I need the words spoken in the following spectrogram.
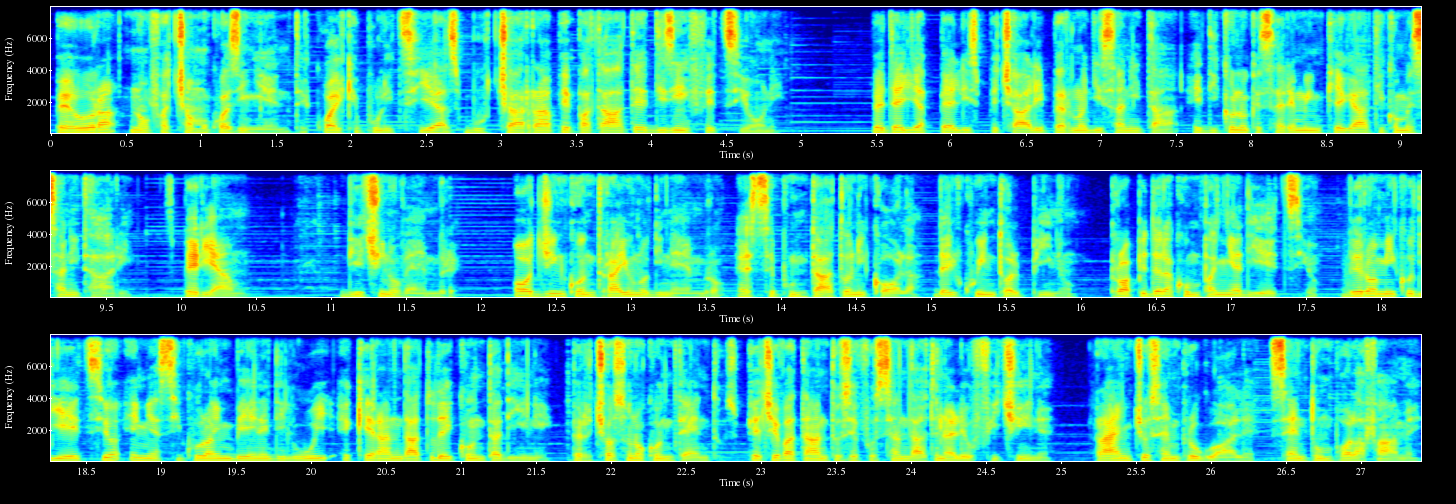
Per ora non facciamo quasi niente, qualche pulizia, sbuccia rape patate disinfezioni. Vede gli appelli speciali per noi di sanità e dicono che saremo impiegati come sanitari. Speriamo. 10 novembre. Oggi incontrai uno di Nembro, S. puntato Nicola, del quinto alpino, proprio della compagnia di Ezio, vero amico di Ezio e mi assicurò in bene di lui e che era andato dai contadini, perciò sono contento, spiaceva tanto se fosse andato nelle officine. Rancio sempre uguale, sento un po' la fame.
